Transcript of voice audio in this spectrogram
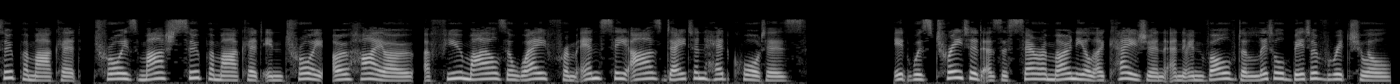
supermarket, Troy's Marsh Supermarket in Troy, Ohio, a few miles away from NCR's Dayton headquarters. It was treated as a ceremonial occasion and involved a little bit of ritual.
